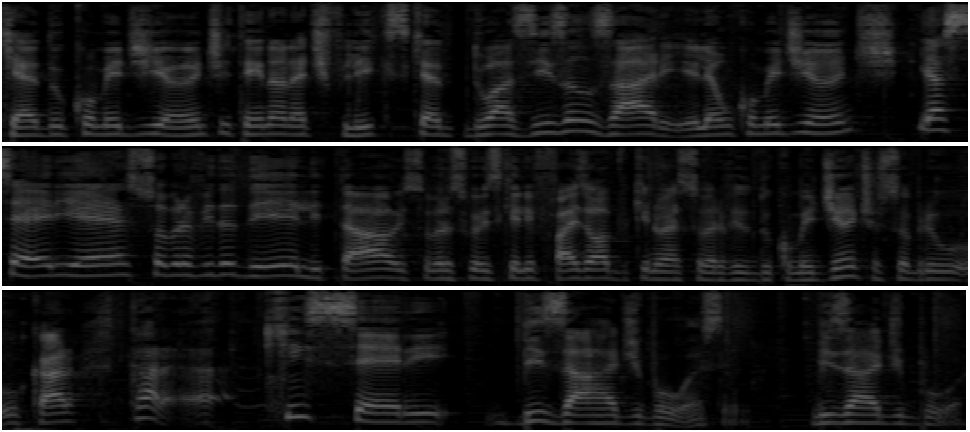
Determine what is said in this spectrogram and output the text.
que é do comediante, tem na Netflix, que é do Aziz Ansari. Ele é um comediante, e a série é sobre a vida dele e tal, e sobre as coisas que ele faz. Óbvio que não é sobre a vida do comediante, é sobre o, o cara. Cara, que série bizarra de boa, assim. Bizarra de boa.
